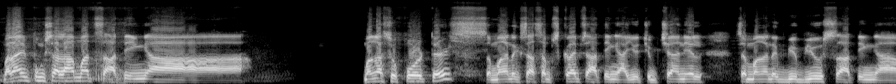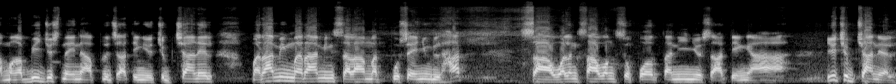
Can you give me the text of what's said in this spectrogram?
maraming pong salamat sa ating ah, mga supporters, sa mga nagsasubscribe sa ating ah, YouTube channel, sa mga nag-views sa ating ah, mga videos na ina-upload sa ating YouTube channel. Maraming maraming salamat po sa inyong lahat sa walang sawang suporta ninyo sa ating ah, YouTube channel.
